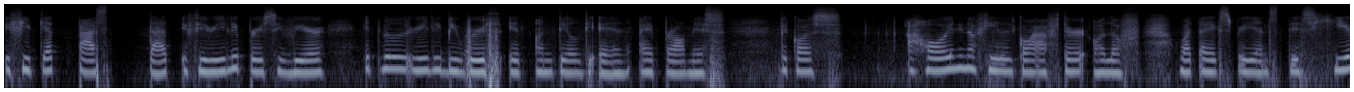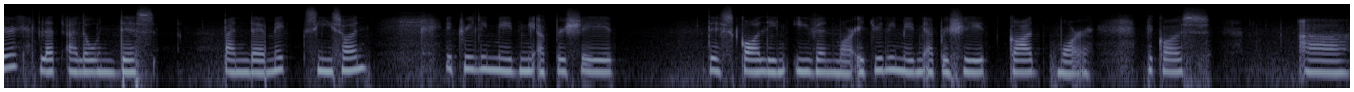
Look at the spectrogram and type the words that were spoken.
if you get past that, if you really persevere, it will really be worth it until the end. I promise. Because ako, na-feel ko after all of what I experienced this year, let alone this pandemic season, it really made me appreciate this calling even more. It really made me appreciate God more because uh,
